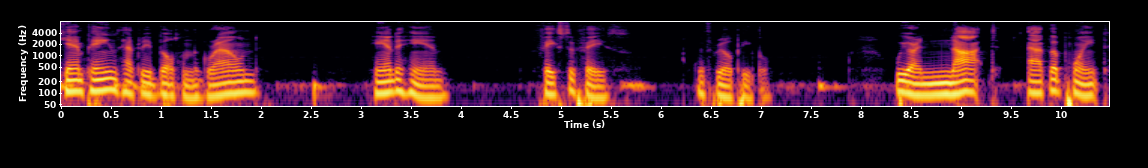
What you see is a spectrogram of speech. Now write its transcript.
Campaigns have to be built on the ground, hand to hand, face to face, with real people. We are not at the point,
